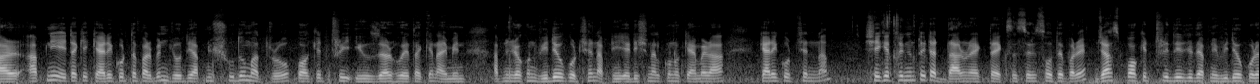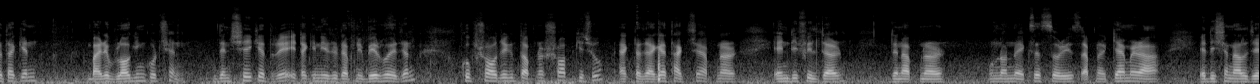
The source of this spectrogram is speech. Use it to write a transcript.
আর আপনি এটাকে ক্যারি করতে পারবেন যদি আপনি শুধুমাত্র পকেট থ্রি ইউজার হয়ে থাকেন। আই মিন আপনি যখন ভিডিও করছেন, আপনি এডিশনাল কোনো ক্যামেরা ক্যারি করছেন না। সেক্ষেত্রে কিন্তু এটা দারুণ একটা অ্যাক্সেসরিজ হতে পারে। জাস্ট পকেট থ্রি দিয়ে যদি আপনি ভিডিও করে থাকেন বাইরে ব্লগিং করছেন দেন সেই ক্ষেত্রে এটাকে নিয়ে যদি আপনি বের হয়ে যান, খুব সহজে কিন্তু আপনার সব কিছু একটা জায়গায় থাকছে। আপনার এনডি ফিল্টার দেন আপনার অন্যান্য অ্যাক্সেসরিজ আপনার ক্যামেরা এডিশনাল যে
